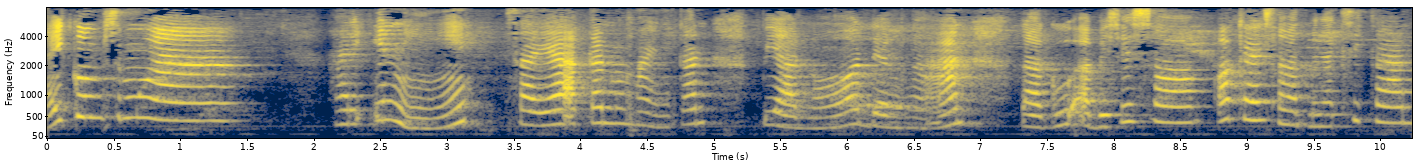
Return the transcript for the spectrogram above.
Assalamualaikum semua. Hari ini saya akan memainkan piano dengan lagu ABC Song. Oke, selamat menyaksikan.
